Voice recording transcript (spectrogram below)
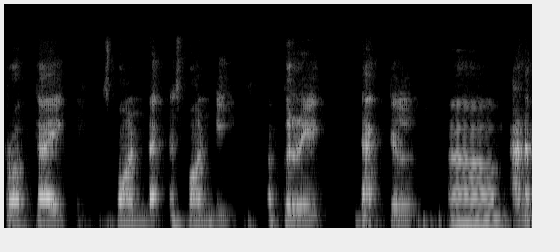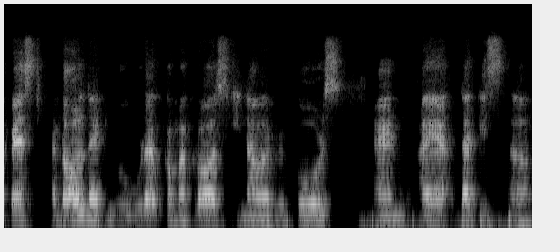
trochaic, spond, spondi, pyrrhic, dactyl, um, anapest, and all that you would have come across in our course. And I, that is, uh,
